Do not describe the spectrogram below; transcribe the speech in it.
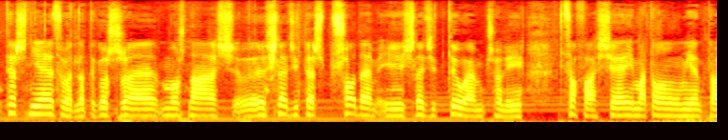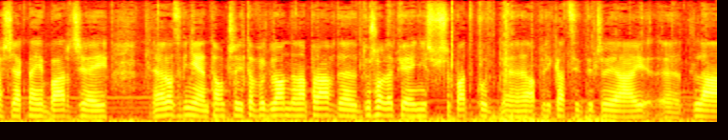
też niezłe, dlatego że można e, śledzi też przodem i śledzi tyłem, czyli cofa się i ma tą umiejętność jak najbardziej rozwiniętą, czyli to wygląda naprawdę dużo lepiej niż w przypadku aplikacji DJI dla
